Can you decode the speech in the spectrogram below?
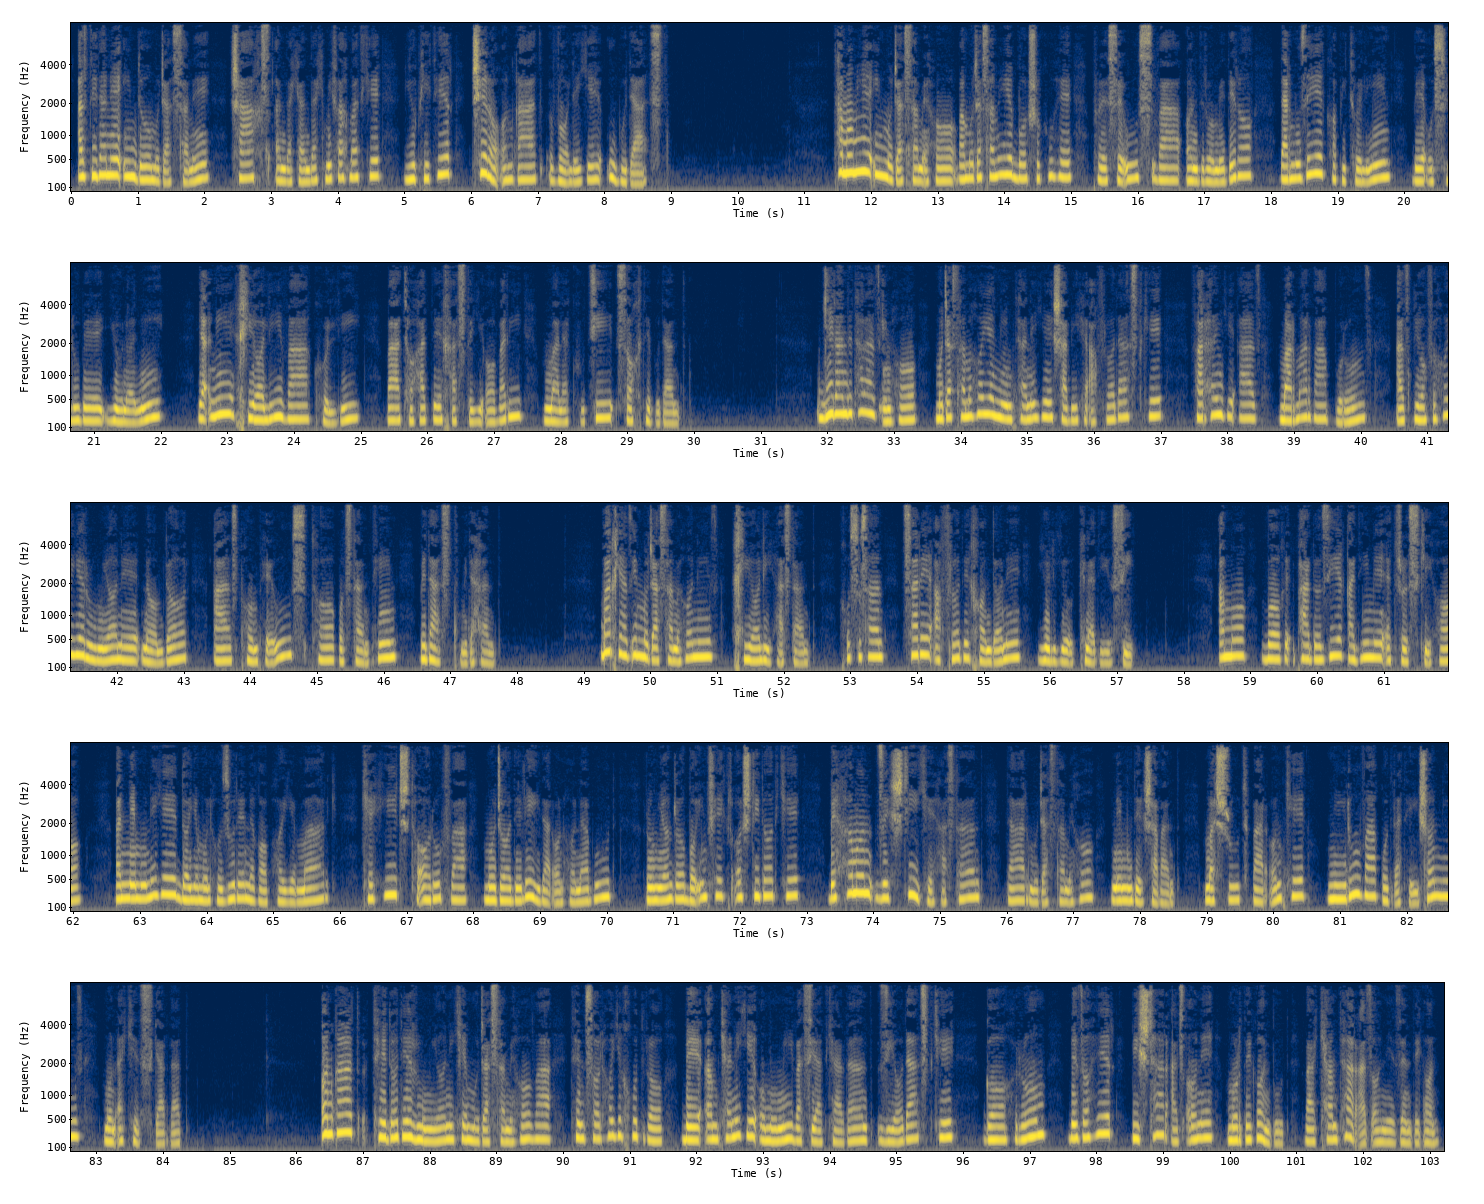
از دیدن این دو مجسمه شخص اندک اندک می‌فهمد که یوپیتر چرا آنقدر واله او بوده است. تمامی این مجسمه ها و مجسمه با شکوه پرسئوس و آندرومده را در موزه کاپیتولین به اسلوب یونانی یعنی خیالی و کلی و تا حد خستگی آوری ملکوتی ساخته بودند. گیرنده تر از اینها مجسمه های نیمتنه شبیه افراد است که فرهنگی از مرمر و برونز از قیافه های رومیان نامدار از پومپئوس تا قسطنطین به دست می دهند. برخی از این مجسمه ها نیز خیالی هستند خصوصا سر افراد خاندان یولیو کلادیوسی اما واقع پردازی قدیم اتروسکی ها و نمونه دایم الحضور نقاب های مرگ که هیچ تعارف و مجادله در آنها نبود رومیان را با این فکر آشتی داد که به همان زشتی که هستند در مجسمه ها نموده شوند مشروط بر آنکه نیرو و قدرت ایشان نیز منعکس گردد. آنقدر تعداد رومیانی که مجسمه ها و تمثال های خود را به امکنه عمومی وصیت کردند زیاد است که گاه روم به ظاهر بیشتر از آن مردگان بود و کمتر از آن زندگان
